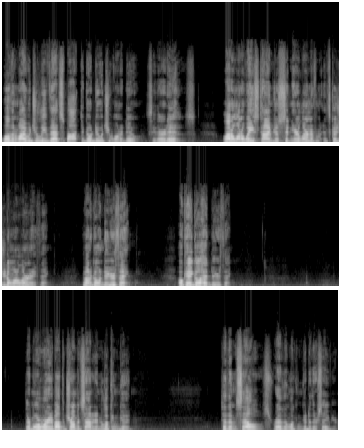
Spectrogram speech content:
Well, then why would you leave that spot to go do what you want to do? See, there it is. Well, I don't want to waste time just sitting here learning. From, it's because you don't want to learn anything. You want to go and do your thing. Okay, go ahead, do your thing. They're more worried about the trumpet sounding and looking good to themselves rather than looking good to their Savior.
